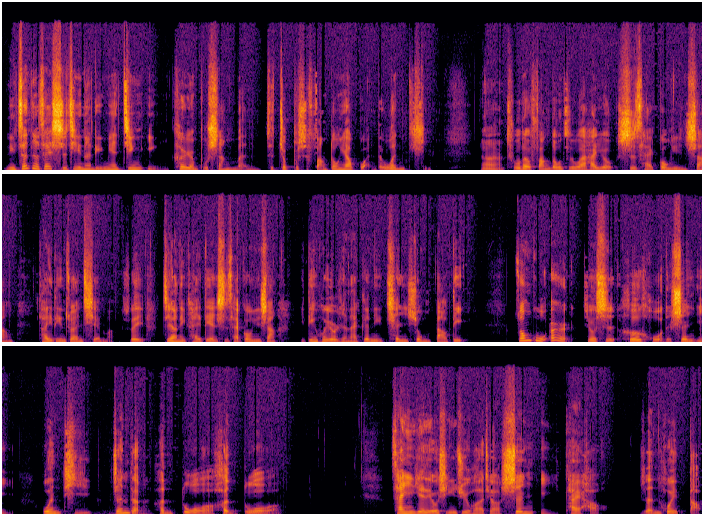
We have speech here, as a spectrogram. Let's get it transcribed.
你真的在实际那里面经营，客人不上门，这就不是房东要管的问题。嗯，除了房东之外，还有食材供应商，他一定赚钱嘛。所以只要你开店，食材供应商一定会有人来跟你称兄道弟。中顾二就是合伙的生意问题。真的很多很多，餐饮业流行一句话叫“生意太好，人会倒；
